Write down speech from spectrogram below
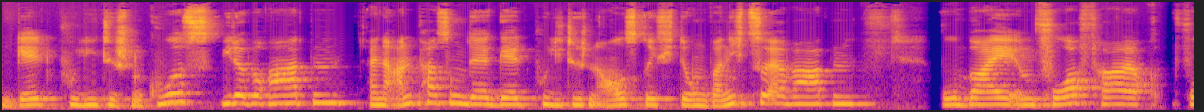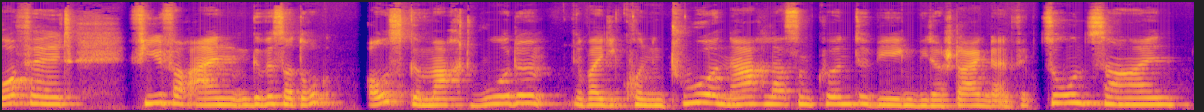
geldpolitischen Kurs wieder beraten. Eine Anpassung der geldpolitischen Ausrichtung war nicht zu erwarten, wobei im Vorfeld vielfach ein gewisser Druck ausgemacht wurde, weil die Konjunktur nachlassen könnte wegen wieder steigender Infektionszahlen,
